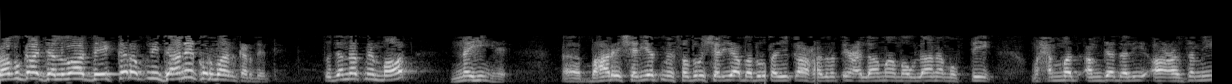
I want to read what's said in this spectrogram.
رب کا جلوہ دیکھ کر اپنی جانیں قربان کر دیتے۔ تو جنت میں موت نہیں ہے۔ بہار شریعت میں صدر شریعہ بدر طریقہ حضرت علامہ مولانا مفتی محمد امجد علی اعظمی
